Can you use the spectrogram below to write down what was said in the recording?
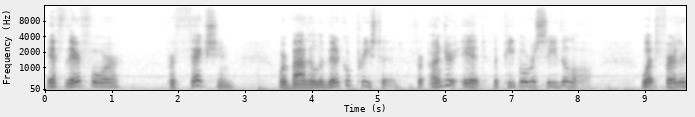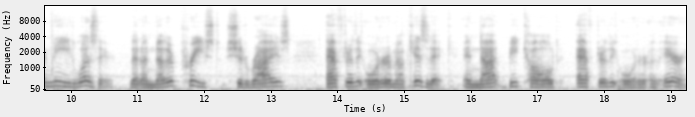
If therefore perfection were by the Levitical priesthood, for under it the people received the law, what further need was there that another priest should rise after the order of Melchizedek, and not be called after the order of Aaron?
